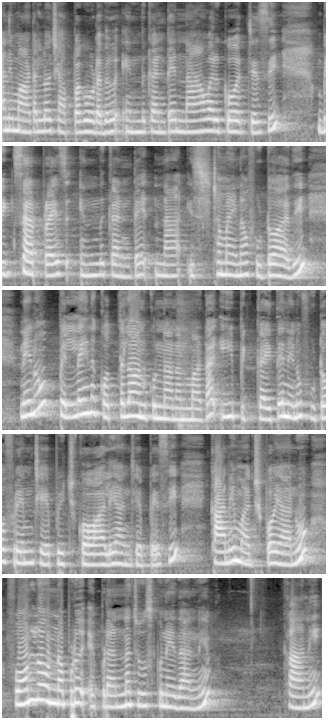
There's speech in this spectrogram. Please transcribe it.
అని మాటల్లో చెప్పకూడదు. ఎందుకంటే నా వరకు వచ్చేసి బిగ్ సర్ప్రైజ్. ఎందుకంటే నా ఇష్టమైన ఫోటో అది. నేను పెళ్ళైన కొత్తలా అనుకున్నానమాట ఈ పిక్ అయితే నేను ఫోటో ఫ్రేమ్ చేపించుకోవాలి అని చెప్పేసి. కానీ మర్చిపోయాను. ఫోన్లో ఉన్నప్పుడు ఎప్పుడన్నా చూసుకునేదాన్ని. కానీ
